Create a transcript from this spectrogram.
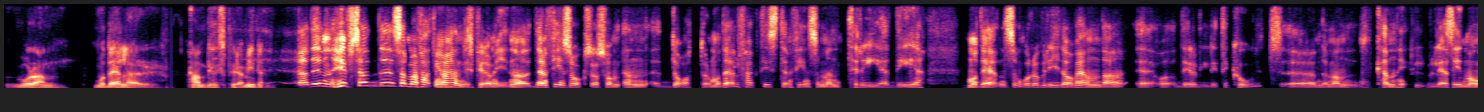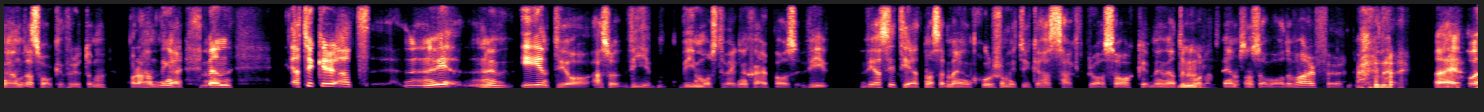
våran modell här, handlingspyramiden. Ja, det är en hyfsad eh, sammanfattning av handlingspyramiden. Den finns också som en datormodell faktiskt. Den finns som en 3D-modell som går att vrida och vända. Eh, och det är lite coolt, eh, där man kan läsa in många andra saker förutom bara handlingar. Men jag tycker att nu är, nu är inte jag, alltså vi, vi måste verkligen skärpa oss. Vi, vi har citerat massa människor som vi tycker har sagt bra saker, men vi har inte mm. kollat vem som sa vad och varför. Nej. Nej, och,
